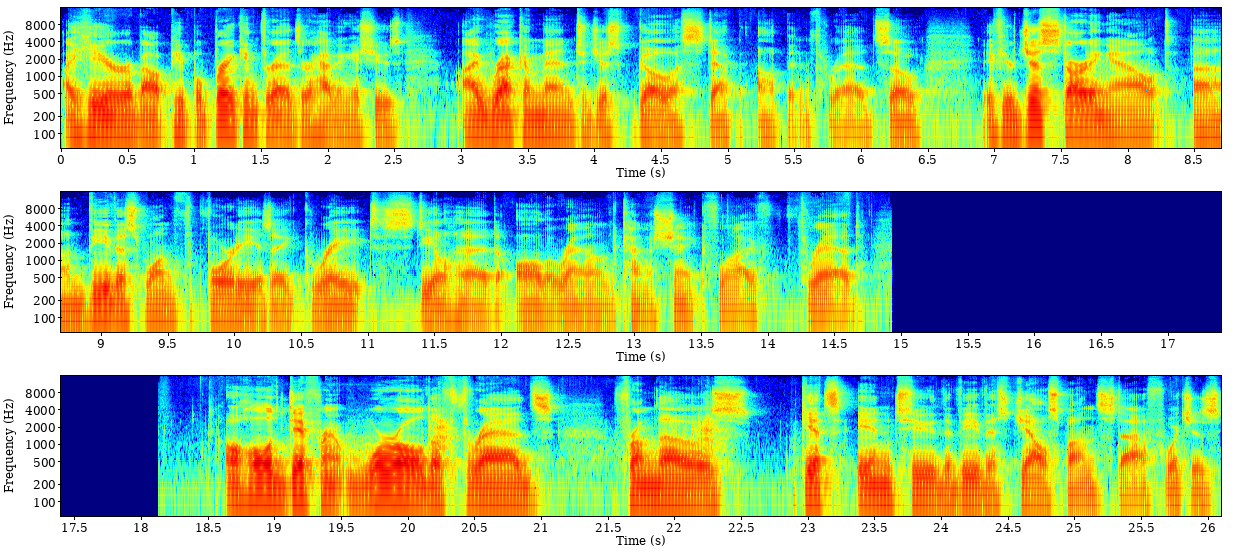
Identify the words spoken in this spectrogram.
I hear about people breaking threads or having issues, I recommend to just go a step up in thread. So if you're just starting out, um, Veevus 140 is a great steelhead all around kind of shank fly thread. A whole different world of threads from those gets into the Veevus gel spun stuff, which is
